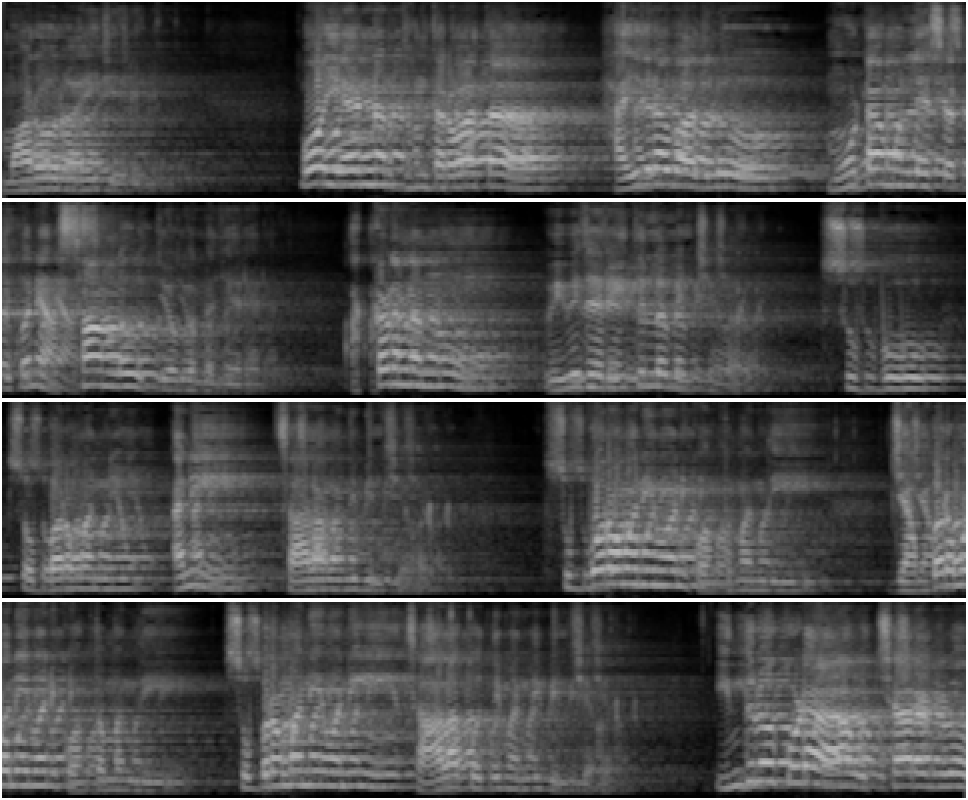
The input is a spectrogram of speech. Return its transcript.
మరో రాయి చేరింది. ఓ ఏడనర్థం తర్వాత హైదరాబాద్లో మూటా ముల్లే సర్దుకొని అస్సాంలో ఉద్యోగంలో చేరారు. అక్కడ నన్ను వివిధ రీతుల్లో పిలిచేవారు. సుబ్బు సుబ్రహ్మణ్యం అని చాలామంది పిలిచేవారు. సుబ్బరమణ్యం అని కొంతమంది జబ్బరమణ్యం అని కొంతమంది సుబ్రహ్మణ్యం అని చాలా కొద్ది మంది పిలిచేవారు. ఇందులో కూడా ఉచ్చారణలో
